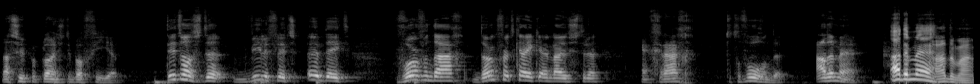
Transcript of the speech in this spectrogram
La Superplanche de Bafia. Dit was de Wielenflits update voor vandaag. Dank voor het kijken en luisteren. En graag tot de volgende. Ademais. Ademais. Ademais.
